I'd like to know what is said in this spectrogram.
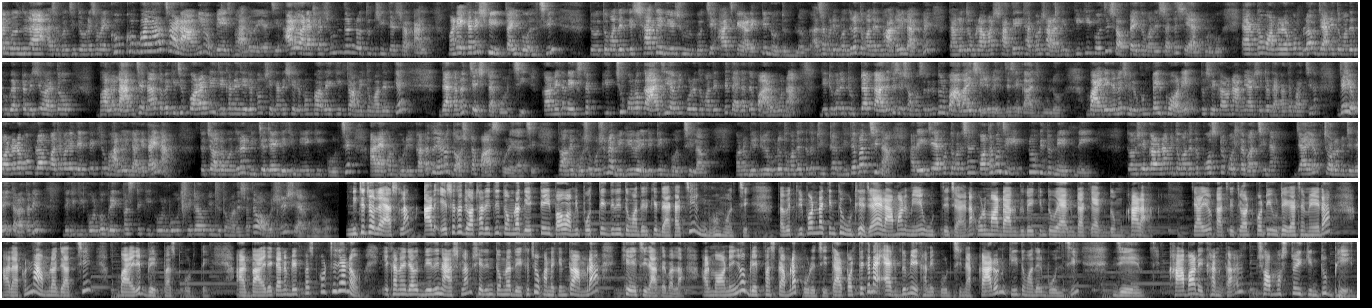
সকাল বন্ধুরা, আশা করছি তোমরা সবাই খুব খুব ভালো আছো আর আমিও বেশ ভালো হয়ে আছি। আরও আর একটা সুন্দর নতুন শীতের সকাল। মানে এখানে শীত, তাই বলছি। তো তোমাদেরকে সাথে নিয়ে শুরু করছি আজকে আরেকটি নতুন ব্লগ আশা করি বন্ধুরা তোমাদের ভালোই লাগবে। তাহলে তোমরা আমার সাথেই থাকো। সারাদিন কি কি করছি সবটাই তোমাদের সাথে শেয়ার করব। একদম অন্যরকম ব্লগ জানি তোমাদের খুব একটা বেশি হয়তো ভালো লাগছে না, তবে কিছু করার নেই। যেখানে যেরকম, সেখানে সেরকম ভাবে কিন্তু আমি তোমাদেরকে দেখানোর চেষ্টা করছি। কারণ এখানে এক্সট্রা কিচ্ছু কোনো কাজই আমি করে তোমাদেরকে দেখাতে পারব না। যেটুখানি টুকটাক কাজ আছে সেই সমস্যাটা কিন্তু ওর বাবাই সেরে ফেলছে সেই কাজগুলো। বাইরে গেলে সেরকমটাই করে, তো সে কারণে আমি আর সেটা দেখাতে পারছি না। যাই হোক অন্যরকম ব্লগ মাঝে মাঝে দেখতে একটু ভালোই লাগে, তাই না? তো চলো বন্ধুরা, নিচে যাই, দেখি মেয়ে কি করছে। আর এখন ঘড়ির কাটা তো যেন দশটা পাস করে গেছে। তো আমি বসে বসে না ভিডিও এডিটিং করছিলাম। কারণ ভিডিওগুলো তোমাদেরকে তো ঠিকঠাক দিতে পারছি না। আর এই যে এখন তোমাদের সঙ্গে কথা বলছি, একটুও কিন্তু নেট নেই। তো সে কারণে আমি তোমাদেরকে পোস্টও করতে পারছি না। যাই হোক, চলো নিচে যাই তাড়াতাড়ি, দেখি কি করব ব্রেকফাস্টে কি করব, সেটাও কিন্তু তোমাদের সাথে অবশ্যই শেয়ার করব। নিচে চলে আসলাম, আর এসে তো যথারীতি তোমরা দেখতেই পাও, আমি প্রত্যেক দিনই তোমাদেরকে দেখাচ্ছি ঘুম হচ্ছে। তবে ত্রিপর্ণা কিন্তু উঠে যায়, আর আমার মেয়ে উঠতে চায় না। ওর মা ডাক দিলেই কিন্তু এক ডাকে একদম খাড়া। যাই হোক, আজকে চটপটি উঠে গেছে মেয়েরা। আর এখন না, আমরা যাচ্ছি বাইরে ব্রেকফাস্ট করতে। আর বাইরে কেন ব্রেকফাস্ট করছি জানো? এখানে যেদিন আসলাম সেদিন তোমরা দেখেছ, ওখানে কিন্তু আমরা খেয়েছি রাতেবেলা। আর মর্নিংয়েও ব্রেকফাস্ট আমরা করেছি। তারপর থেকে না, একদমই এখানে করছি না। কারণ কি তোমাদের বলছি যে, খাবার এখানকার সমস্তই কিন্তু ভেজ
